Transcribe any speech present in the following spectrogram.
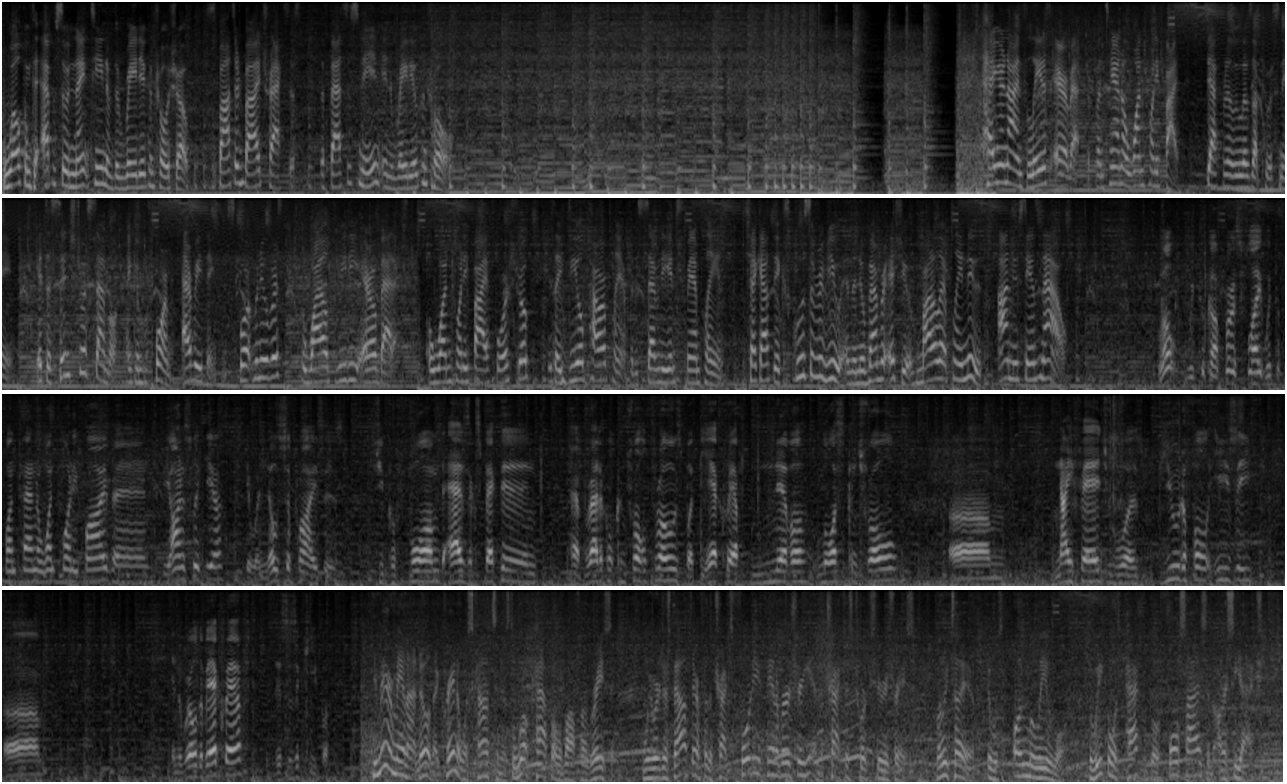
Welcome to episode 19 of the Radio Control Show, sponsored by Traxxas, the fastest name in radio control. Hangar 9's latest aerobat, the Funtana 125, definitely lives up to its name. It's a cinch to assemble and can perform everything from sport maneuvers to wild 3D aerobatics. A 125 four-stroke is ideal power plant for the 70-inch span plane. Check out the exclusive review in the November issue of Model Airplane News on newsstands now. Well, we took our first flight with the Funtana 125 and to be honest with you, there were no surprises. She performed as expected and had radical control throws, but the aircraft never lost control. Um, knife edge was beautiful, easy. Um, in the world of aircraft, this is a keeper. You may or may not know that Crandon, Wisconsin is the world capital of off-road racing. We were just out there for the track's 40th anniversary and the Traxxas TORC Series race. Let me tell you, it was unbelievable. The weekend was packed with both full-size and RC action.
